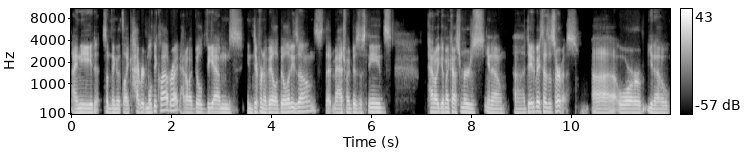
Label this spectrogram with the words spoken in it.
I need something that's like hybrid multi-cloud, right? How do I build VMs in different availability zones that match my business needs? how do I give my customers, you know, uh, database as a service, uh, or you know,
